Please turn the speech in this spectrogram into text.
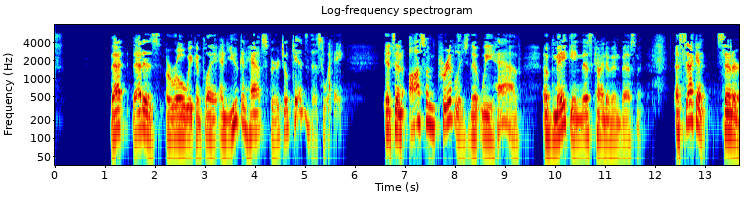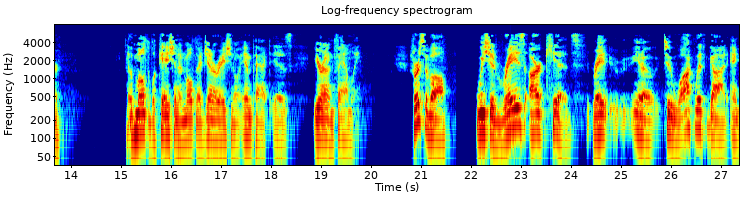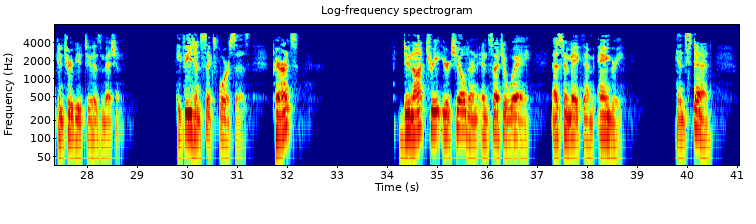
That, that is a role we can play and you can have spiritual kids this way. It's an awesome privilege that we have of making this kind of investment. A second center of multiplication and multi-generational impact is your own family. First of all, we should raise our kids, you know, to walk with God and contribute to his mission. Ephesians 6 4 says, Parents, do not treat your children in such a way as to make them angry. Instead,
